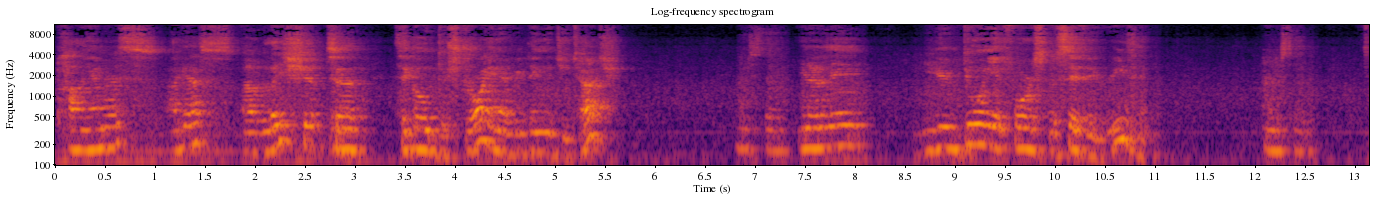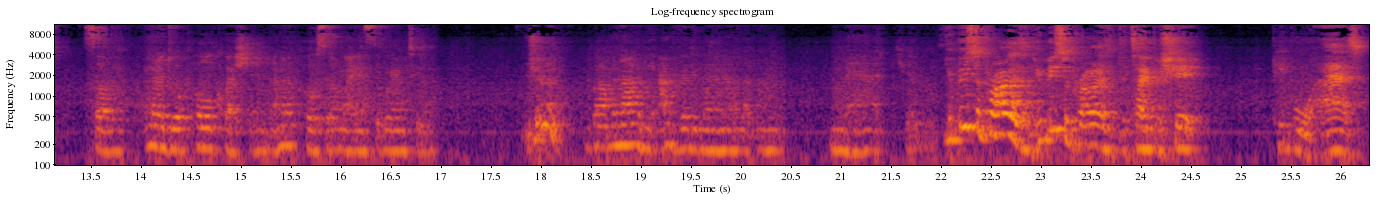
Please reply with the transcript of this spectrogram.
polyamorous, I guess, a relationship to to go destroying everything that you touch. Understood. You know what I mean? You're doing it for a specific reason. Understood. So I'm gonna do a poll question. I'm gonna post it on my Instagram too. You should. About monogamy, I really wanna know. Like I'm mad curious. You'd be surprised. You'd be surprised the type of shit people will ask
